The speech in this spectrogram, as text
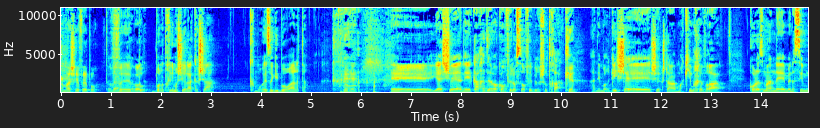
ממש יפה פה. תודה, כבוד. ובוא נתחיל עם השאלה הקשה, כמו איזה גיבור על אתה. אה, יש, אני אקח את זה למקום פילוסופי ברשותך. כן. אני מרגיש אה, שכשאתה מקים חברה, כל הזמן אה, מנסים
